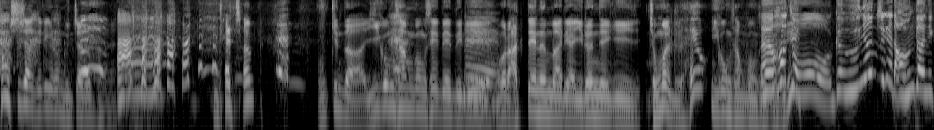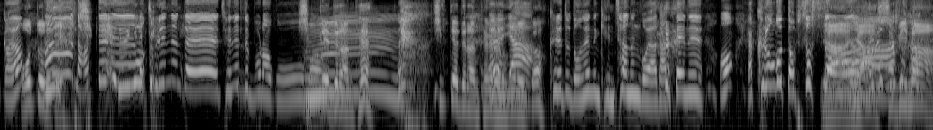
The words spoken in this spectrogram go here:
청취자들이 그런 문자를 보내. 근데 참 웃긴다. 2030 세대들이 네. 뭐 라떼는 말이야 이런 얘기 정말 해요? 2030 네, 세대들이? 하죠. 그 은연중에 나온다니까요. 어떤데? 아, 나 때는 막 그랬는데 쟤네들 뭐라고. 막. 10대들한테? 10대들한테 그러는 네, 야, 거니까? 그래도 너네는 괜찮은 거야. 나 때는 어, 야 그런 것도 없었어. 야, 야. 수빈아.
